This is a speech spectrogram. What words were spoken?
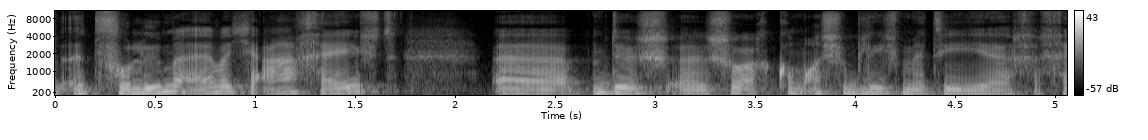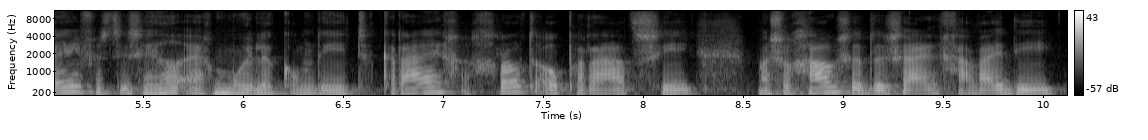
het volume hè, wat je aangeeft. Dus zorg, kom alsjeblieft met die gegevens. Het is heel erg moeilijk om die te krijgen. Grote operatie. Maar zo gauw ze er zijn, gaan wij die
